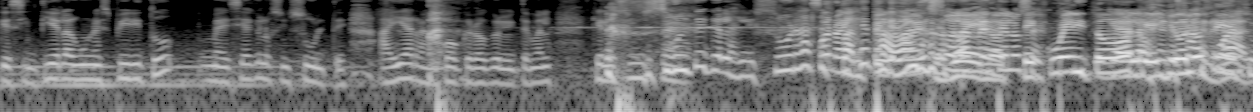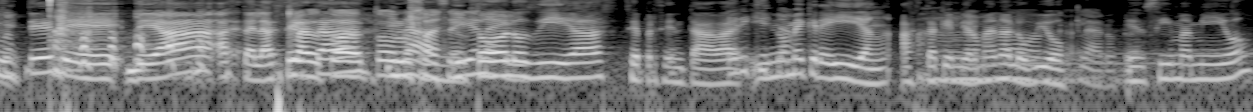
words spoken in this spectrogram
que sintiera algún espíritu, me decía que los insulte. Ahí arrancó creo que el tema, que los insulte, que las lisuras Bueno, hay gente que espantaban. dice Bueno, solamente los te cuento que yo los general. consulté de, de A hasta la Z Claro, toda- todos Y los nada, años. se y viene todos ahí. los días se presentaba y no me creían hasta que Ah, mi mi hermana lo vio claro, claro. encima mío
